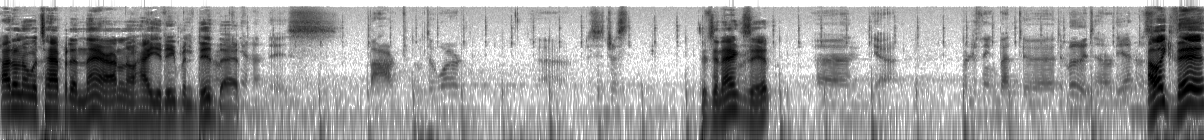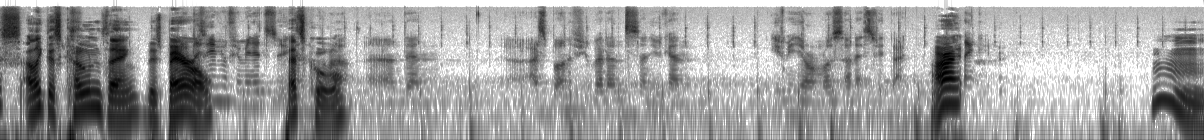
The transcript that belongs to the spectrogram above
I don't know what's Uh, happening there. I don't know how you'd even did that. opinion on this part of the word, uh, this is just, There's an exit. and yeah. What do you think about the, the mood or the atmosphere? I like this. I like this cone thing. This barrel. Give you a few minutes so you That's cool. move around, And then uh, I'll spawn a few buttons and you can give me your most honest feedback. All right. Thank you. Hmm.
